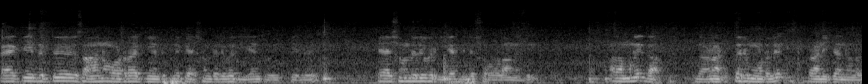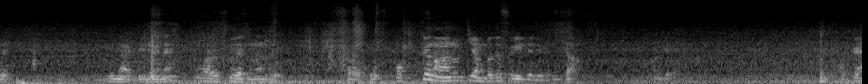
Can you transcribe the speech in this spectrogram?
പാക്ക് ചെയ്തിട്ട് സാധനം ഓർഡർ ആക്കി കഴിഞ്ഞിട്ട് പിന്നെ ക്യാഷ് ഓൺ ഡെലിവറി ചെയ്യാൻ ചോദിക്കരുത്. ക്യാഷ് ഓൺ ഡെലിവറി ഇല്ല. ഇതിന്റെ ഷോളാണിത് അത് നമ്മൾ ഇതാ ഇതാണ് അടുത്തൊരു മോഡൽ കാണിക്കാനുള്ളത്. ഇതിന് അടിയിലിങ്ങനെ വറുത്ത് വരുന്നുണ്ട്. ഷോപ്പ് ഒക്കെ നാനൂറ്റി അമ്പത് ഫ്രീ ഡെലിവറി ഓക്കെ.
